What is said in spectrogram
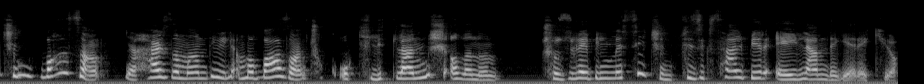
için bazen, yani her zaman değil ama bazen çok o kilitlenmiş alanın çözülebilmesi için fiziksel bir eylem de gerekiyor.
